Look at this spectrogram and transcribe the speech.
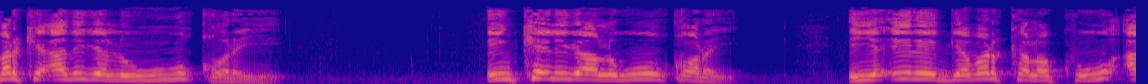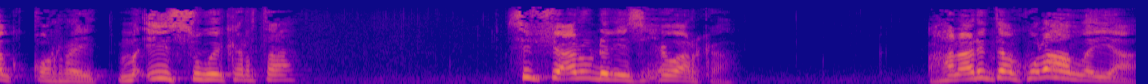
Markii adiga lagugu qorayey in keligaa lagugu qoray iyo inay gabarh kale kugu ag qorayd ma ii sugi kartaa si fiican u dhegeysa xiwaarka. Waxaan arrintaa kula hadlayaa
